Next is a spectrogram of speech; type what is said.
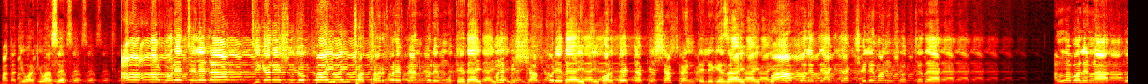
বাধা দেওয়ার কেউ আছে? আপনার ঘরের ছেলেটা যেখানে সুযোগ পাই ছচ্ছর করে প্যান্ট খুলে মুতে দেয় মানে পিসাব করে দেয় অর্ধেকটা পিসাব প্যান্টে লেগে যায়। বাপ বলে দেখ দেখ ছেলে মানুষ হচ্ছে দেখ। আল্লাহ বলে না ও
